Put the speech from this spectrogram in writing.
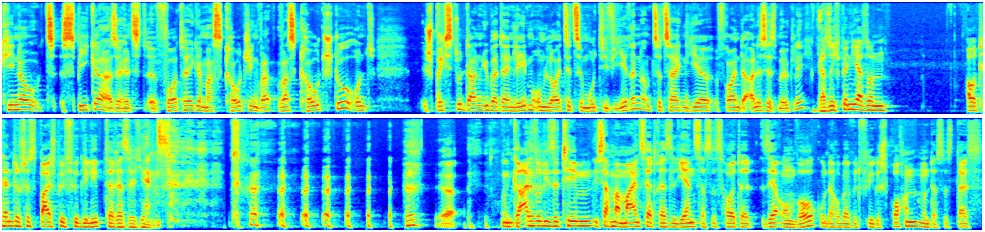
Keynote Speaker, also hältst äh, Vorträge, machst Coaching. Was, was coachst du und sprichst du dann über dein Leben, um Leute zu motivieren, um zu zeigen, hier, Freunde, alles ist möglich? Also ich bin ja so ein authentisches Beispiel für gelebte Resilienz. ja. Und gerade so diese Themen, ich sag mal Mindset, Resilienz, das ist heute sehr en vogue und darüber wird viel gesprochen und das ist das,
